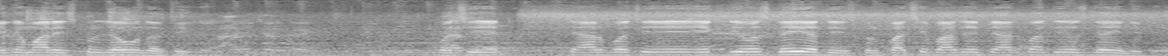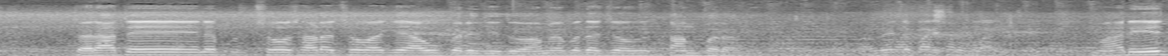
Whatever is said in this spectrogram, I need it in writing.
એ કે મારે સ્કૂલ જવું નથી કે. પછી ત્યાર પછી એક દિવસ ગઈ હતી સ્કૂલ. પાછી પાછી ચાર પાંચ દિવસ ગઈ નથી તો રાતે એને છ સાડા છ વાગે આવું કરી દીધું. અમે બધા જો કામ પર મારી એ જ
